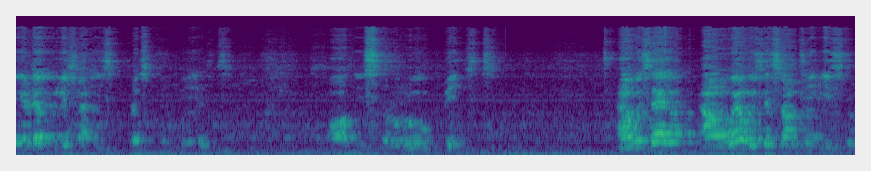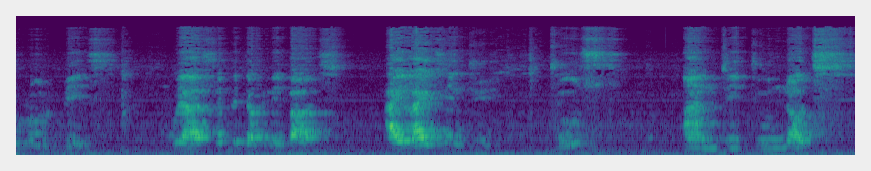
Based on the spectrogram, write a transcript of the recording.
a regulation is principle based or is rule based. And we say, and when we say something is rule based, we are simply talking about highlighting the do's and the do nots.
